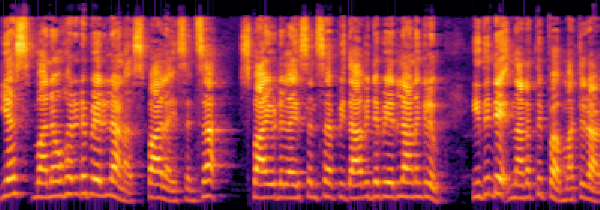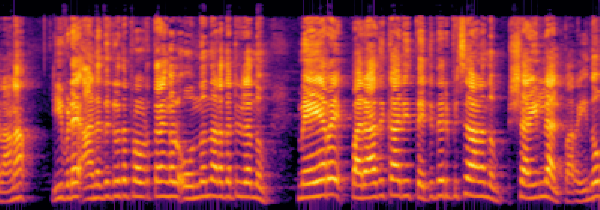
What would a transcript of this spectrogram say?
എസ് മനോഹറിന്റെ പേരിലാണ് സ്പാ ലൈസൻസ്. സ്പായുടെ ലൈസൻസ് പിതാവിന്റെ പേരിലാണെങ്കിലും ഇതിന്റെ നടത്തിപ്പ് മറ്റൊരാളാണ്. ഇവിടെ അനധികൃത പ്രവർത്തനങ്ങൾ ഒന്നും നടന്നിട്ടില്ലെന്നും മേയറെ പരാതിക്കാരി തെറ്റിദ്ധരിപ്പിച്ചതാണെന്നും ഷൈൻലാൽ പറയുന്നു.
